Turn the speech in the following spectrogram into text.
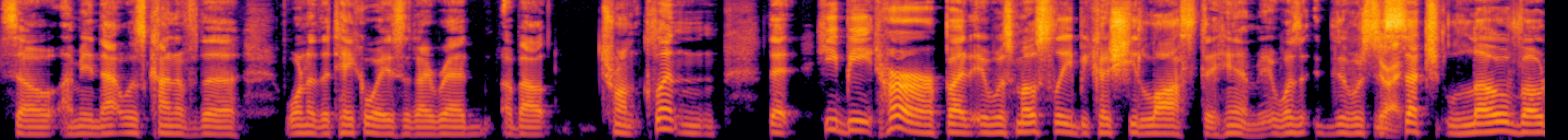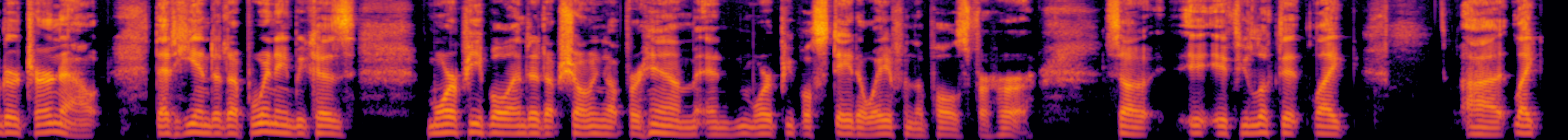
So, I mean, that was kind of the one of the takeaways that I read about Trump Clinton that he beat her, but it was mostly because she lost to him. It was there was just right. such low voter turnout that he ended up winning because more people ended up showing up for him and more people stayed away from the polls for her. So if you looked at like uh like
